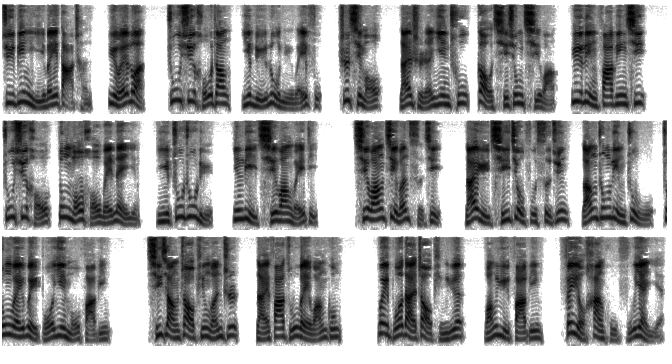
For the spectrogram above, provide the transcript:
居兵以为大臣。欲为乱，朱虚侯张以吕禄女为妇，知其谋，乃使人因出告其兄齐王，欲令发兵西。朱虚侯东牟侯为内应，以诛诸吕，因立齐王为帝。齐王既闻此计，乃与其舅父四军郎中令祝武中尉魏博阴谋发兵。其相赵平闻之，乃发卒为王公。魏博代赵平曰：“王欲发兵，非有汉虎伏燕也，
